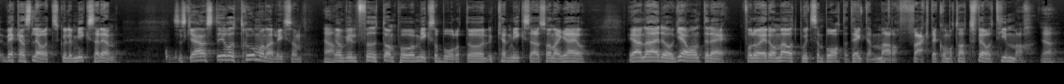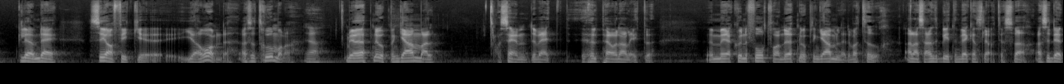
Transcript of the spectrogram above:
veckans låt, skulle mixa den. Så ska jag styra ut trummorna liksom. Ja. Jag vill få ut dem på mixerbordet och kan mixa sådana grejer. Ja, nej då går inte det. För då är de outputsen borta. Tänkte jag, motherfuck, det kommer ta två timmar. Ja. Glöm det. Så jag fick eh, göra om det, alltså trummorna. Ja. Men jag öppnade upp en gammal och sen, du vet, höll på där lite. Men jag kunde fortfarande öppna upp den gamla, det var tur. Annars hade det inte blivit en veckans låt, jag svär. Alltså den,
